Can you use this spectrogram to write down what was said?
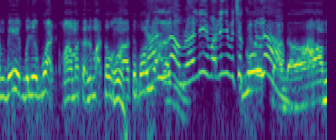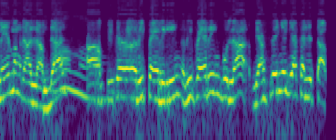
ambil Boleh buat uh, Masak lemak tu Oh. uh, Terponyak Dalam lagi lah ni Maknanya macam kolam Dalam Memang dalam Dan Allah. uh, Bila repairing Repairing pula Biasanya dia akan letak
